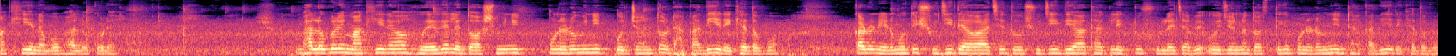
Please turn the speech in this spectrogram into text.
মাখিয়ে নেব ভালো করে। ভালো করে মাখিয়ে নেওয়া হয়ে গেলে দশ মিনিট, পনেরো মিনিট পর্যন্ত ঢাকা দিয়ে রেখে দেবো। কারণ এর মধ্যে সুজি দেওয়া আছে, তো সুজি দেওয়া থাকলে একটু ফুলে যাবে। ওই জন্য দশ থেকে পনেরো মিনিট ঢাকা দিয়ে রেখে দেবো।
